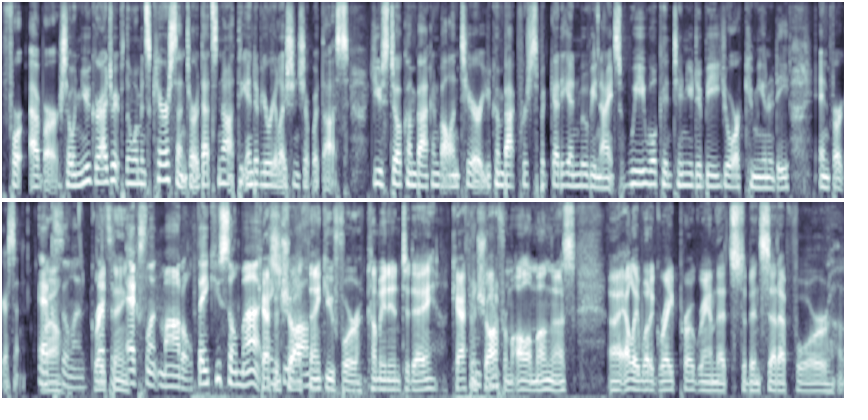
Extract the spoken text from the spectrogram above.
forever. So when you graduate from the Women's Care Center, that's not the end of your relationship with us. You still come back and volunteer. You come back for spaghetti and movie nights. We will continue to be your community in Ferguson. Wow. Excellent. Great That's thing. an excellent model. Thank you so much. Catherine Thank Shaw, all. thank you for coming in today. Catherine Shaw from All Among Us. Uh, Ellie, what a great program that's been set up for uh,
